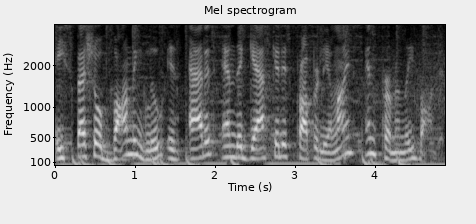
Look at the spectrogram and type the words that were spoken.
a special bonding glue is added and the gasket is properly aligned and permanently bonded.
